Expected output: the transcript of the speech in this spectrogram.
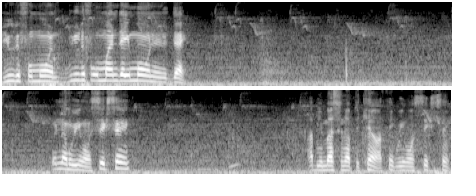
Beautiful morning, beautiful Monday morning today. What number we on? 16? I'll be messing up the count. I think we on 16.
